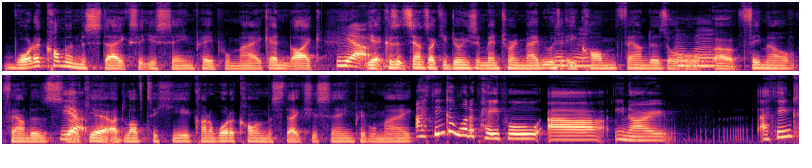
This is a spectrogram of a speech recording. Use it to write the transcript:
what are common mistakes that you're seeing people make? And like, Yeah. Mm-hmm. yeah, because it sounds like you're doing some mentoring, maybe with e-com founders or uh, female founders. Yeah. Like, yeah, I'd love to hear kind of what are common mistakes you're seeing people make. I think a lot of people are, you know, I think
